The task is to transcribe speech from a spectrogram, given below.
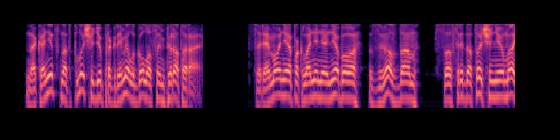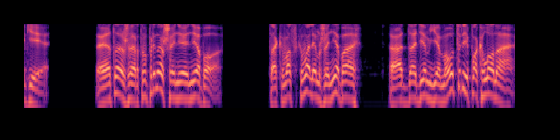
Наконец над площадью прогремел голос Императора. «Церемония поклонения небу, звездам, сосредоточению магии. Это жертвоприношение небу. Так восхвалим же небо, отдадим ему три поклона!»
